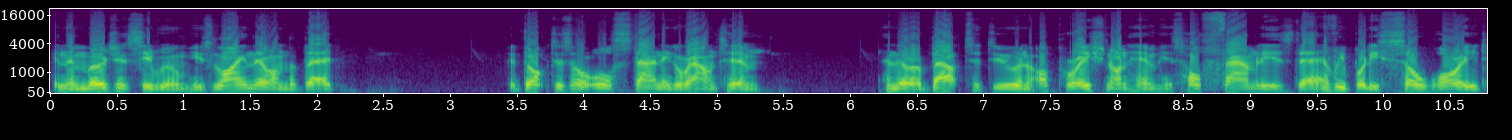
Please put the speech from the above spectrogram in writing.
in the emergency room. He's lying there on the bed. The doctors are all standing around him and they're about to do an operation on him. His whole family is there. Everybody's so worried.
